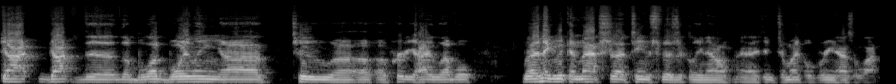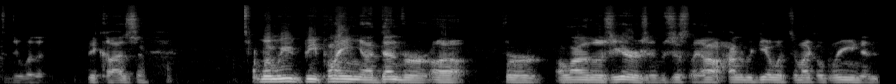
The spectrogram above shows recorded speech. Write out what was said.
got got the the blood boiling uh, to uh, a pretty high level. But I think we can match uh, teams physically now, and I think JaMychal Green has a lot to do with it because when we'd be playing uh, Denver uh, for a lot of those years, it was just like, oh, how do we deal with JaMychal Green and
